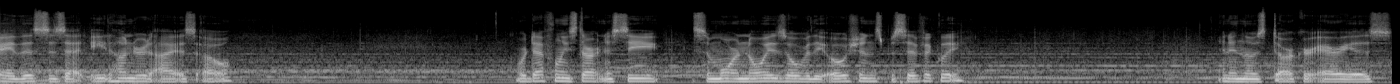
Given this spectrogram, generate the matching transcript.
Okay, this is at 800 ISO. We're definitely starting to see some more noise over the ocean specifically. And in those darker areas.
